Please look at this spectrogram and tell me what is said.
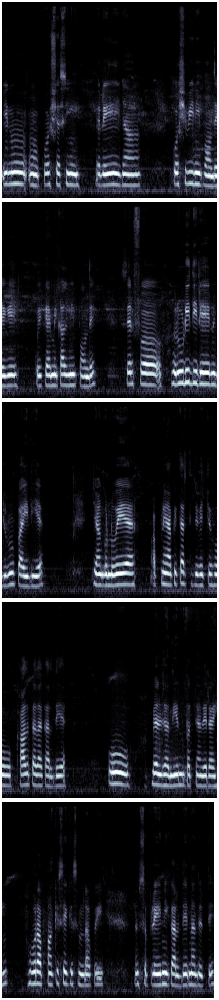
ਇਹਨੂੰ ਅ, ਕੁਛ ਅਸੀਂ ਰੇ ਜਾਂ ਕੁਛ ਵੀ ਨਹੀਂ ਪਾਉਂਦੇਗੇ ਕੋਈ ਕੈਮੀਕਲ ਨਹੀਂ ਪਾਉਂਦੇ। ਸਿਰਫ ਰੂੜੀ ਦੀ ਰੇ ਨੂੰ ਜ਼ਰੂਰ ਪਾਈਦੀ ਹੈ ਜਾਂ ਗੰਡੋਏ ਹੈ। ਆਪਣੇ ਆਪ ਹੀ ਧਰਤੀ ਦੇ ਵਿੱਚ ਉਹ ਖਾਦ ਪੈਦਾ ਕਰਦੇ ਆ, ਉਹ ਮਿਲ ਜਾਂਦੀ ਇਹਨੂੰ ਪੱਤਿਆਂ ਦੇ ਰਾਹੀਂ। ਹੋਰ ਆਪਾਂ ਕਿਸੇ ਕਿਸਮ ਦਾ ਕੋਈ ਸਪਰੇਅ ਨਹੀਂ ਕਰਦੇ ਇਹਨਾਂ ਦੇ ਉੱਤੇ।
